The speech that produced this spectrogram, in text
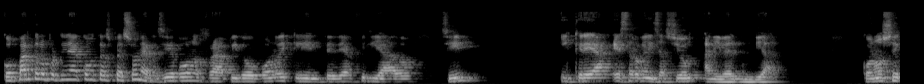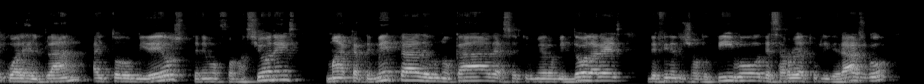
Comparte la oportunidad con otras personas, recibe bonos rápidos, bonos de cliente, de afiliado, ¿sí? Y crea esa organización a nivel mundial. Conoce cuál es el plan, hay todos videos, tenemos formaciones, márcate meta de 1K, de hacer tu primero mil dólares, define tus objetivos, desarrolla tu liderazgo,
